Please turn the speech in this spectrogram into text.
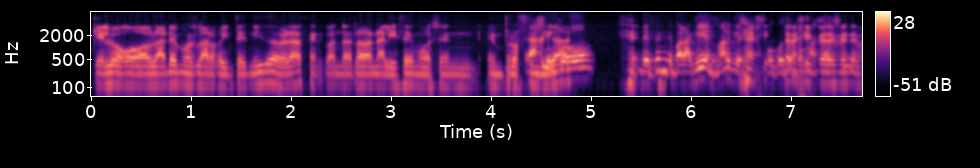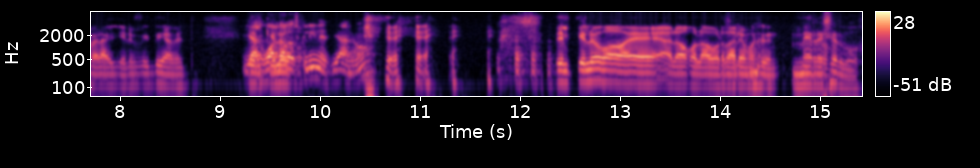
que luego hablaremos largo y entendido, ¿verdad? Cuando lo analicemos en, en profundidad. Trágico, depende para quién, Márquez. Trágico, así. depende para quién, efectivamente. Y has guardado luego- los clines ya, ¿no? Del que luego, eh, luego lo abordaremos en, Me reservo.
